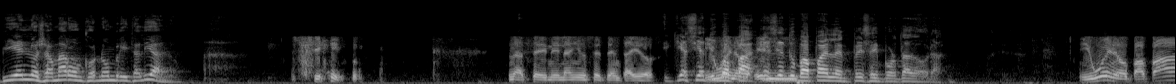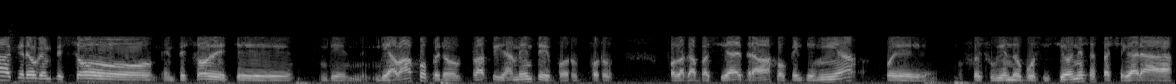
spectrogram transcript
Bien lo llamaron con nombre italiano. Sí. Nace en el año 72. ¿Y qué hacía tu papá? ¿Qué hacía tu papá en la empresa importadora? Y bueno, papá creo que empezó empezó de, este, de, abajo, pero rápidamente por, por, por la capacidad de trabajo que él tenía, fue, fue subiendo posiciones hasta llegar a,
